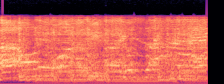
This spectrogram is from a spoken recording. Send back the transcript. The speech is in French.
I only wanna be by your side.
